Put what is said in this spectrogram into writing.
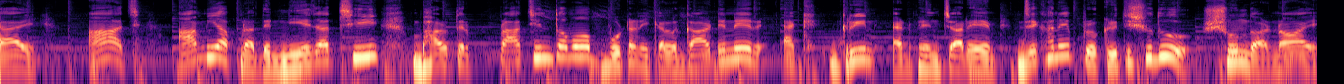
দেয়। আজ আমি আপনাদের নিয়ে যাচ্ছি ভারতের প্রাচীনতম বোটানিক্যাল গার্ডেনের এক গ্রিন অ্যাডভেঞ্চারে, যেখানে প্রকৃতি শুধু সুন্দর নয়,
